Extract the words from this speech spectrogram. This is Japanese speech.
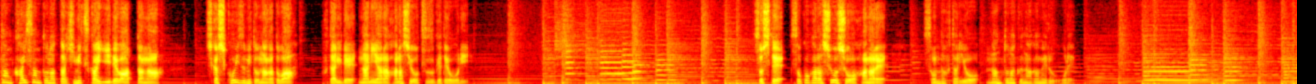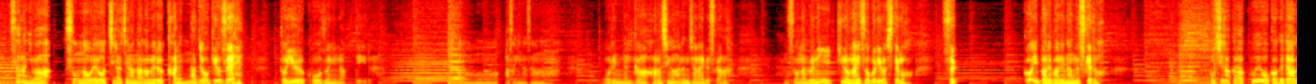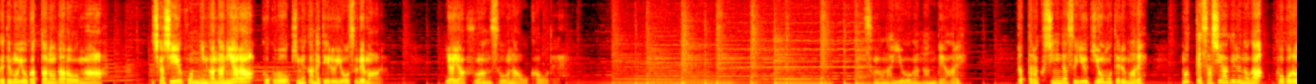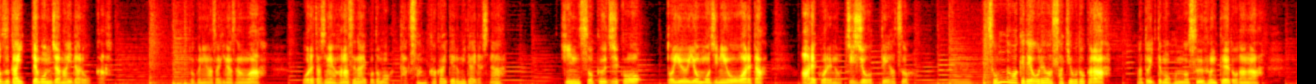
旦解散となった秘密会議ではあったが、しかし小泉と長門は二人で何やら話を続けており、そしてそこから少々離れ、そんな二人をなんとなく眺める俺。さらには、そんな俺をチラチラ眺める可憐な上級生という構図になっている。あのー、朝比奈さん、俺に何か話があるんじゃないですか？そんな風に気のない素振りをしても、すっごいバレバレなんですけど。こちらから声をかけてあげてもよかったのだろうが、しかし本人が何やら心を決めかねている様子でもある。やや不安そうなお顔で。その内容が何であれ。だったら口に出す勇気を持てるまで、待って差し上げるのが心遣いってもんじゃないだろうか。特に朝比奈さんは、俺たちに話せないこともたくさん抱えてるみたいだしな。禁足事項という4文字に覆われたあれこれの事情ってやつは。そんなわけで俺は先ほどから、と言ってもほんの数分程度だが、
